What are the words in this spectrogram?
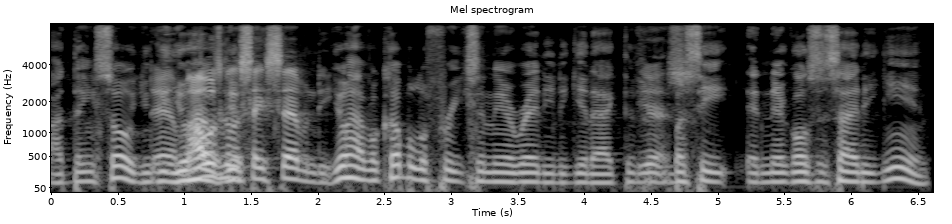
I think so. You Damn, you'll I was gonna say seventy. You'll have a couple of freaks in there ready to get active. Yes. But see, and there goes society again.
